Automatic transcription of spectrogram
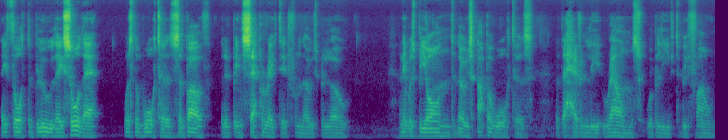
they thought the blue they saw there was the waters above that had been separated from those below and it was beyond those upper waters that the heavenly realms were believed to be found.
